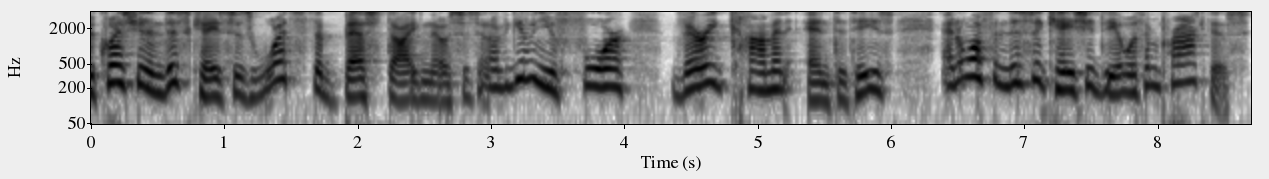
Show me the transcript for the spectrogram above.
The question in this case is what's the best diagnosis? And I've given you four very common entities, and often this is a case you deal with in practice.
